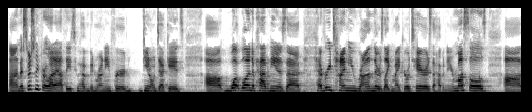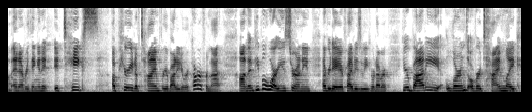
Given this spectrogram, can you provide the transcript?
um, especially for a lot of athletes who haven't been running for, you know, decades. Uh, what will end up happening is that every time you run, there's like micro tears that happen in your muscles um, and everything, and it, it takes a period of time for your body to recover from that. Um, and people who are used to running every day or five days a week or whatever, your body learns over time like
